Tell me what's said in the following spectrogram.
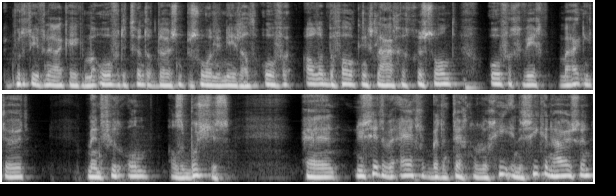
ik moet het even nakijken... maar over de 20.000 personen in Nederland. Over alle bevolkingslagen, gezond, overgewicht, maakt niet uit. Men viel om als bosjes. En nu zitten we eigenlijk met een technologie in de ziekenhuizen...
